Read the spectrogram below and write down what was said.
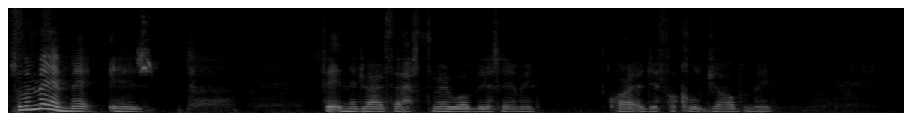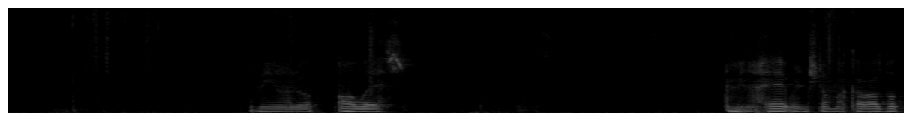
So the main bit is fitting the drive shaft through. Obviously, I mean it's quite a difficult job. I mean, I mean I don't always. I mean, I hate wrenching on my cars, but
